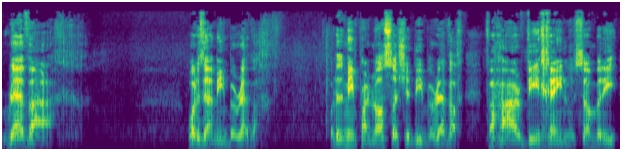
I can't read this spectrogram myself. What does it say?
Revach. What does that mean, berevach? What does it mean, parnosa should be berevach? V'har vichenu. Somebody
